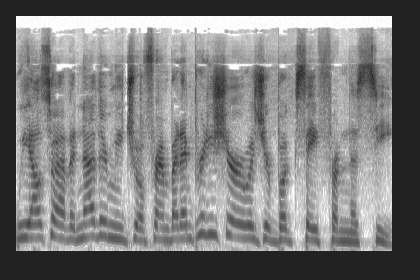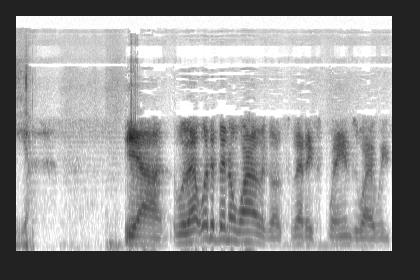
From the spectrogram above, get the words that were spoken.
we also have another mutual friend, but I'm pretty sure it was your book, Safe from the Sea. Yeah, well, that would have been a while ago, so that explains why we.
